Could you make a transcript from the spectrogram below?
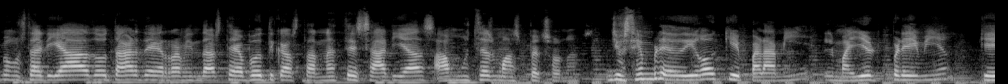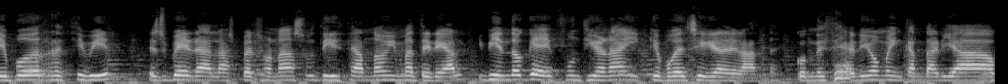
Me gustaría dotar de herramientas terapéuticas tan necesarias a muchas más personas. Yo siempre digo que para mí el mayor premio que puedo recibir es ver a las personas utilizando mi material y viendo que funciona y que puede seguir adelante. Con Deceario me encantaría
